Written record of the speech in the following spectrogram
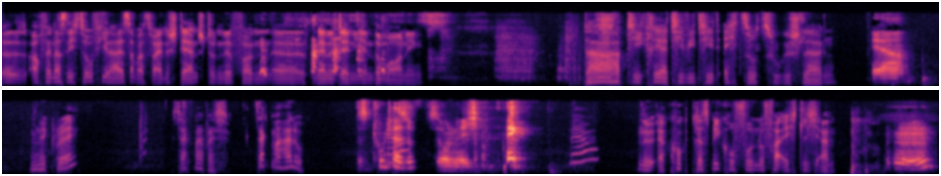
äh, auch wenn das nicht so viel heißt, aber es war eine Sternstunde von äh, Melanie in the Morning. Da hat die Kreativität echt so zugeschlagen. ja, Nick Gray? Sag mal was. Sag mal Hallo. das tut er sowieso nicht. Nö, er guckt das Mikrofon nur verächtlich an. mhm.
